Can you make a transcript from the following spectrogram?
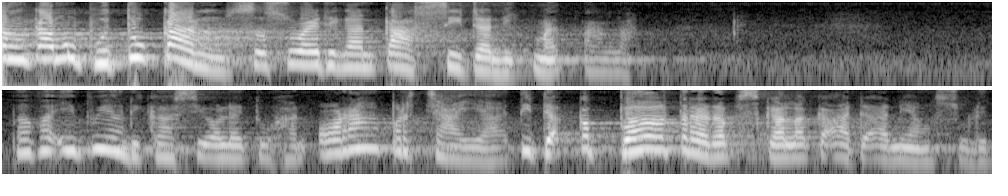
yang kamu butuhkan sesuai dengan kasih dan hikmat Allah. Bapak Ibu yang dikasih oleh Tuhan, orang percaya tidak kebal terhadap segala keadaan yang sulit.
